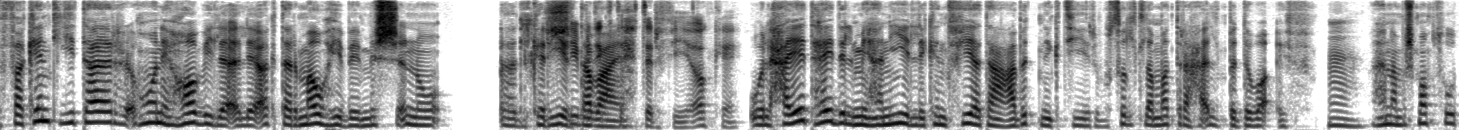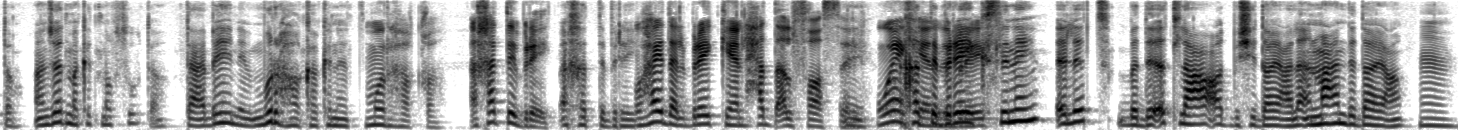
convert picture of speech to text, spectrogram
فكانت الجيتار هون hobby لإلي أكثر موهبة مش إنه آه، ال career شيء بدك تبعي. تحترفيه okay. والحياة هيدي المهنية اللي كنت فيها تعبتني كتير. وصلت لمطرح قلت بدي أوقف. أنا مش مبسوطة. عن جد ما كنت مبسوطة. تعبانة مرهقة كنت. مرهقة. اخذتي break. أخذت break. وهيدا ال break كان الحد الفاصل. إيه. وين أخذت break ال break؟ سنة قلت بدي أطلع أقعد بشي ضيعة لأن ما عندي ضيعة. مم.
